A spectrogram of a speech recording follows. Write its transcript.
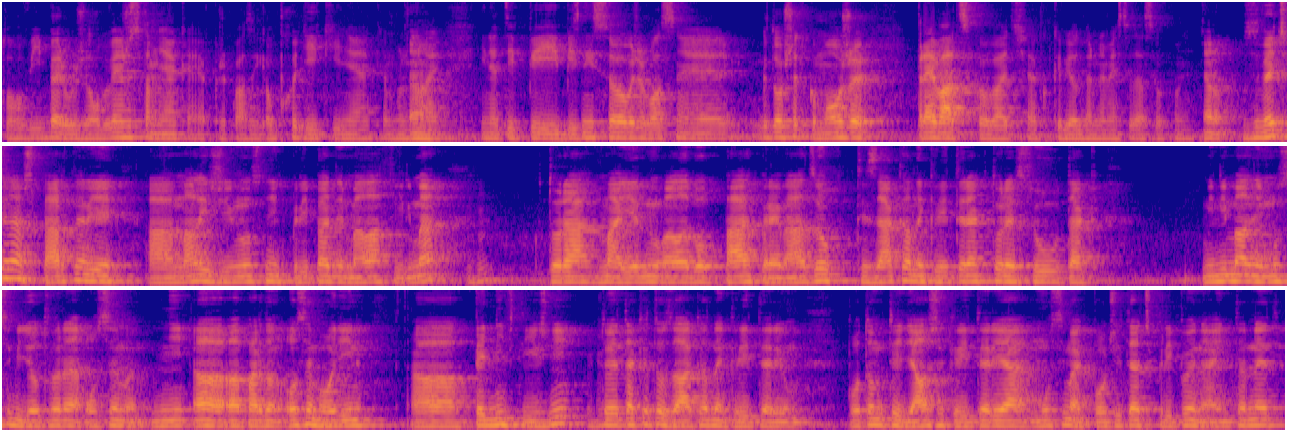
toho výberu? Že, lebo viem, že sú tam nejaké akože kvázi obchodíky, nejaké možno aj iné typy biznisov, že vlastne kto všetko môže prevádzkovať ako keby odberné miesto zásilkovne. Áno. Zväčšená náš partner je a malý živnostník, prípadne malá firma. Mm-hmm ktorá má jednu alebo pár prevádzok, tie základné kritéria, ktoré sú, tak minimálne musí byť otvorená 8, dní, uh, pardon, 8 hodín uh, 5 dní v týždni. Mm-hmm. To je takéto základné kritérium. Potom tie ďalšie kritéria musí mať počítač pripojený na internet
